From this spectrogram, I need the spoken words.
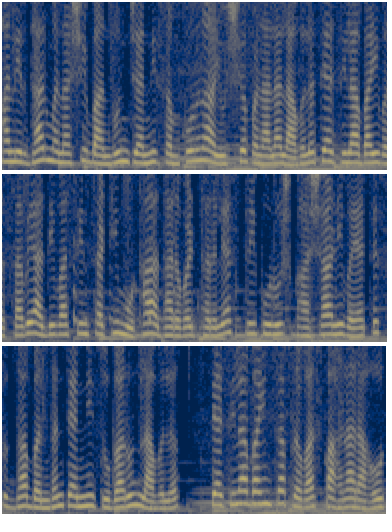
हा निर्धार मनाशी बांधून ज्यांनी संपूर्ण आयुष्यपणाला लावलं त्या जिलाबाई वसावे आदिवासींसाठी मोठा आधारवट ठरल्या स्त्री पुरुष भाषा आणि वयाचे सुद्धा बंधन त्यांनी जुगारून लावलं त्या जिलाबाईंचा प्रवास पाहणार आहोत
